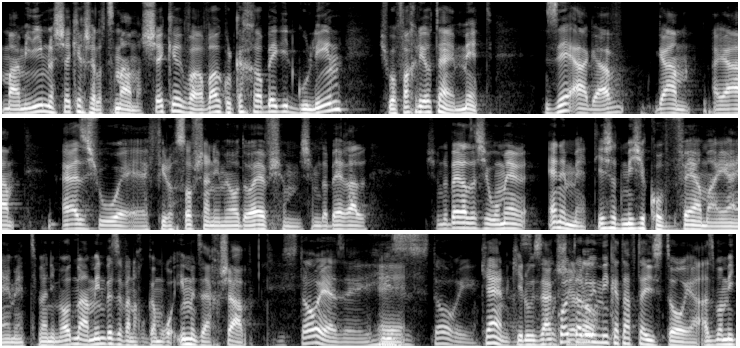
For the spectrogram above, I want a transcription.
מאמינים לשקר של עצמם. השקר כבר עבר כל כך הרבה גלגולים, שהוא הפך להיות האמת. זה אגב, גם היה, היה איזשהו אה, פילוסוף שאני מאוד אוהב, ש, שמדבר על שמדבר על זה שהוא אומר, אין אמת, יש עד מי שקובע מהי האמת, ואני מאוד מאמין בזה, ואנחנו גם רואים את זה עכשיו. היסטוריה זה אה, his story. כן, כאילו זה הכל שלו. תלוי מי כתב את ההיסטוריה. אז, במק...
